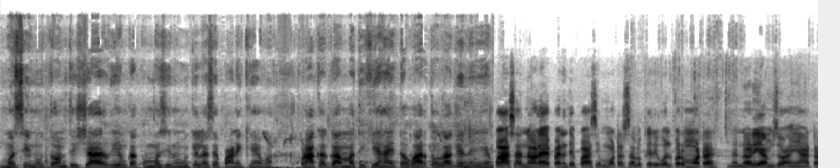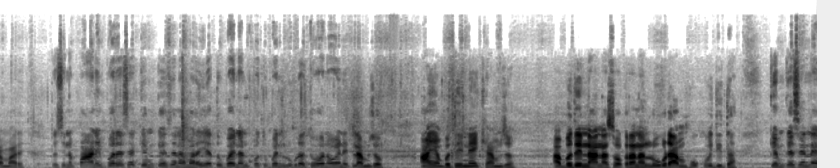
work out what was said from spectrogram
મશીનું ત્રણથી ચાર એમ કાંક મશીનો મૂકેલા છે પાણી ખેવા પણ આખા ગામમાંથી ખેહાય તો વાર તો લાગે ને એમ. પાછા નળ આપ્યા ને તે પાસે મોટર ચાલુ કરી. ઓલ પર મોટર ને નળી આમ જો અહીંયા આટા મારે. તો છે પાણી ભરે છે. કેમ કે છે ને અમારા હેતુભાઈ ને પતુભાઈ લુગડા ધોવાના હોય ને એટલે આમ જો, અહીંયા બધે નાખ્યા આમ જો. આ બધે નાના છોકરાના લુગડા આમ ફૂકવી દીધા. કેમ કે છે ને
